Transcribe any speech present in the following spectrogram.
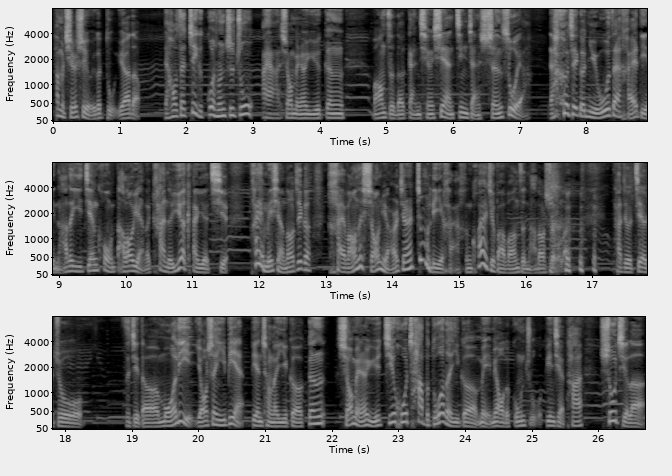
他们其实是有一个赌约的。然后在这个过程之中，哎呀，小美人鱼跟王子的感情线进展神速呀。然后这个女巫在海底拿着一监控，大老远的看着，越看越气。她也没想到这个海王的小女儿竟然这么厉害，很快就把王子拿到手了。她就借助自己的魔力，摇身一变，变成了一个跟小美人鱼几乎差不多的一个美妙的公主，并且她收集了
